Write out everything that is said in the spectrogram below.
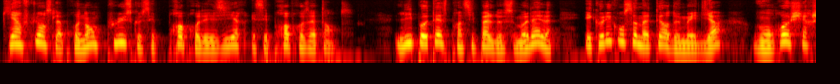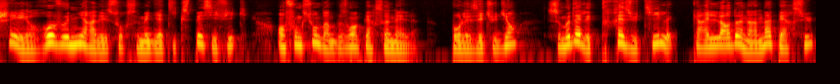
qui influence l'apprenant plus que ses propres désirs et ses propres attentes. L'hypothèse principale de ce modèle est que les consommateurs de médias vont rechercher et revenir à des sources médiatiques spécifiques en fonction d'un besoin personnel. Pour les étudiants, ce modèle est très utile car il leur donne un aperçu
